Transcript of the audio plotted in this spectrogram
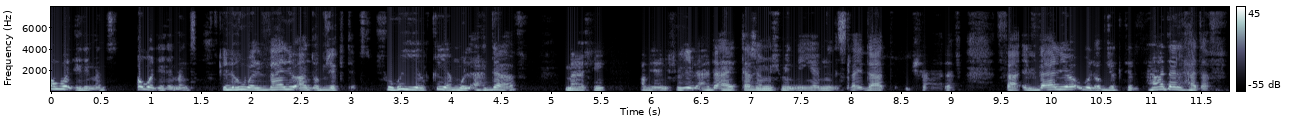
أول element أول element اللي هو ال value and objectives شو هي القيم والأهداف؟ ماشي. أو يعني شو هي الأهداف؟ هي الترجمة مش مني هي من السلايدات مش عارف. فال value وال objectives هذا الهدف.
